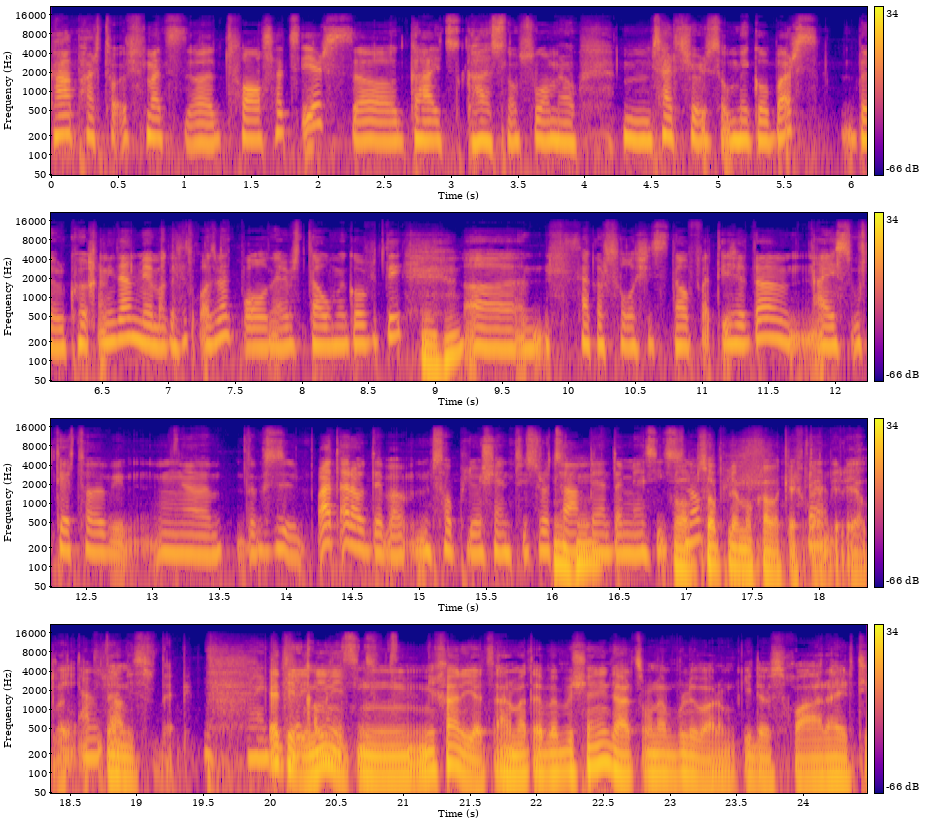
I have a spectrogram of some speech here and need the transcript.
გაფართოებს მათ თვალსაწიერს გააცნობს უამრავ საერთაშორისო მეგობარს ბევრი ქვეყნიდან. მე მაგასაც ყველაზე მეტ პოლონელებს დაუმეგობრდი საქართველოსიც დავპატიჟე და აი ეს ურთიერთობები პატარავდება სოფლიო შენთვის როცა ამდენ ადამიანს იცნობ. სოფლიო მოქალაქე ხდები რეალურად დანისრდები კეთილი ნინი მიხარია წარმატებები შენი დარწმუნებული ვარ რომ კიდევ სხვა არაერთი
